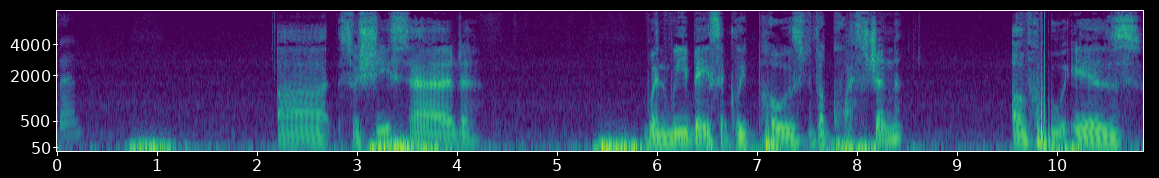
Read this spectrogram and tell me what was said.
then? Uh, so she said when we basically posed the question of who is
